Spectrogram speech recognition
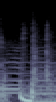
you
